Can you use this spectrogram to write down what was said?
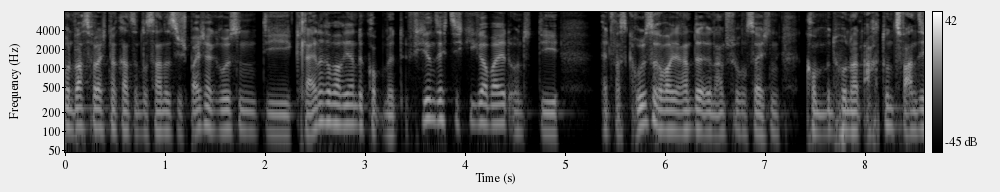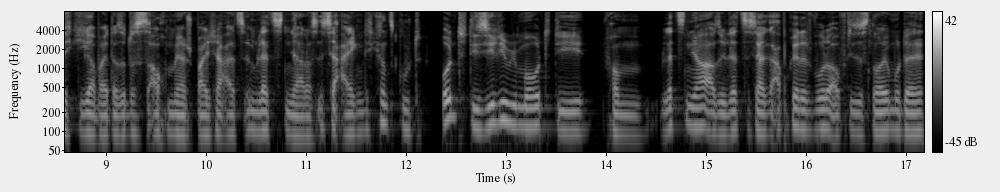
Und was vielleicht noch ganz interessant ist, die Speichergrößen, die kleinere Variante kommt mit 64 GB und die etwas größere Variante in Anführungszeichen kommt mit 128 GB. Also das ist auch mehr Speicher als im letzten Jahr. Das ist ja eigentlich ganz gut. Und die Siri Remote, die vom letzten Jahr, also letztes Jahr geupgradet wurde auf dieses neue Modell,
